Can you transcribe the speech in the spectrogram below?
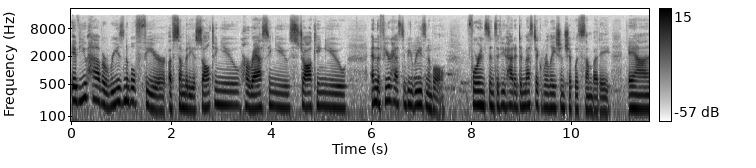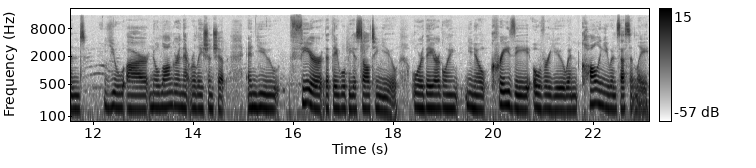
If you have a reasonable fear of somebody assaulting you, harassing you, stalking you, and the fear has to be reasonable. For instance, if you had a domestic relationship with somebody and you are no longer in that relationship and you fear that they will be assaulting you or they are going, you know, crazy over you and calling you incessantly,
